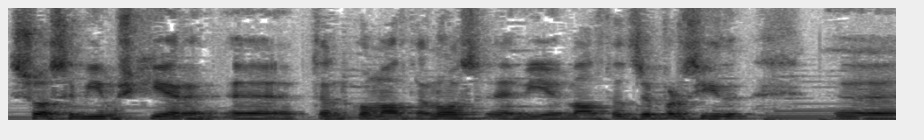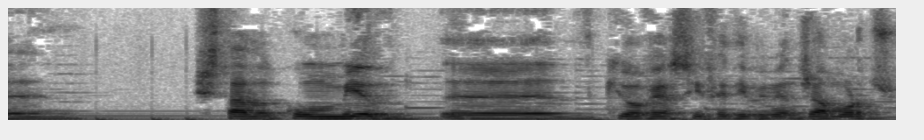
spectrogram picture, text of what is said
só sabíamos que era, uh, portanto, com a malta nossa, havia malta desaparecida, uh, estava com medo de que houvesse efetivamente já mortos,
